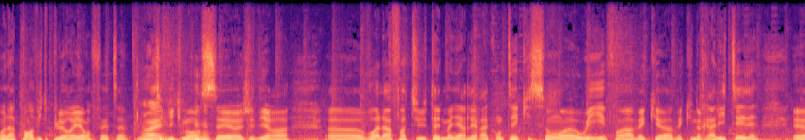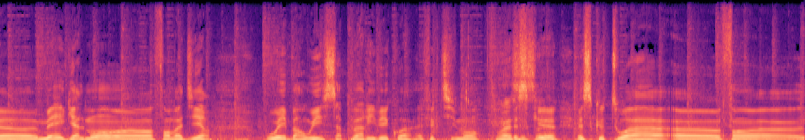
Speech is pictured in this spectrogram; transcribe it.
on n'a pas envie de pleurer en fait. Ouais. Typiquement, c'est, je veux dire, voilà, enfin tu as une manière de les raconter qui sont, oui, enfin avec avec une réalité, mais également, enfin on va dire. Oui, ben oui, ça peut arriver, quoi, effectivement. Ouais, Est-ce que, est-ce que toi, euh, enfin,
